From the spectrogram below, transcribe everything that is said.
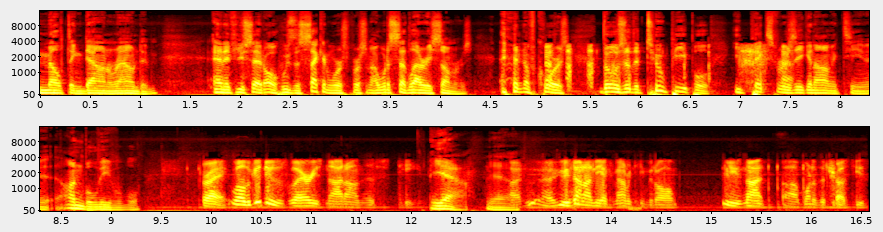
melting down around him. And if you said, "Oh, who's the second worst person?" I would have said Larry Summers. And of course, those are the two people he picks for his economic team. Unbelievable. right. Well, the good news is Larry's not on this team. Yeah, yeah. Uh, uh, he's not on the economic team at all. He's not uh, one of the trustees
